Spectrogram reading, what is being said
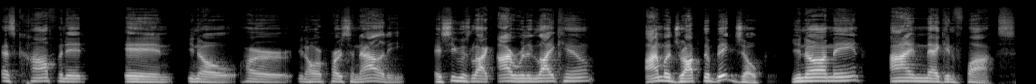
as confident in, you know, her, you know, her personality. And she was like, I really like him. I'ma drop the big joker. You know what I mean? I'm Megan Fox.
